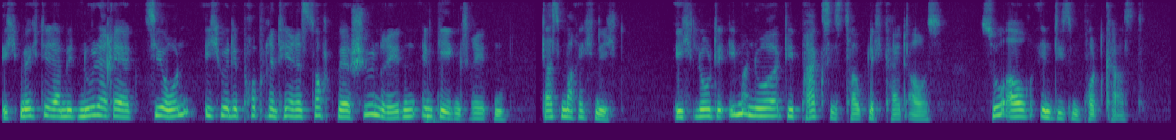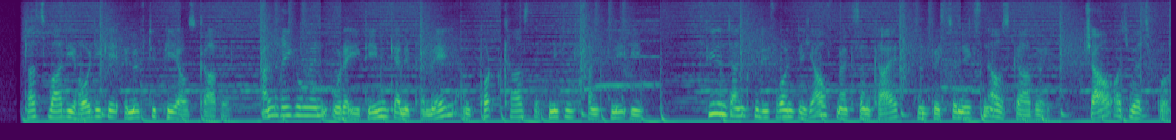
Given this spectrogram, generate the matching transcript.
Ich möchte damit nur der Reaktion, ich würde proprietäre Software schönreden, entgegentreten. Das mache ich nicht. Ich lote immer nur die Praxistauglichkeit aus. So auch in diesem Podcast. Das war die heutige MFTP-Ausgabe. Anregungen oder Ideen gerne per Mail an podcast.michelfrank.de. Vielen Dank für die freundliche Aufmerksamkeit und bis zur nächsten Ausgabe. Ciao aus Würzburg.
